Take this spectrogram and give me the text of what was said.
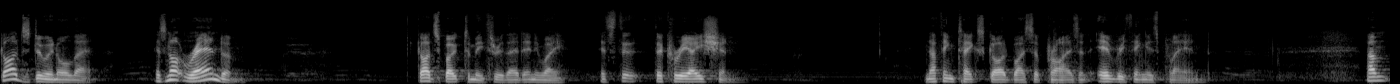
God's doing all that. It's not random. God spoke to me through that anyway. It's the, the creation. Nothing takes God by surprise and everything is planned. Um,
